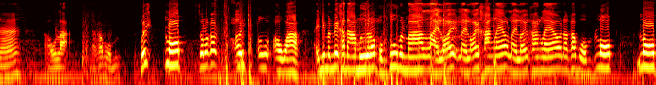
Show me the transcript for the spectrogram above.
นะ เอาละนะครับผม เฮ้ยหลบสโลกันเอ้ยเอาเอาว่ะไอ้นี่มันไม่ขนามือแล้วผมสู้มันมาหลายร้อยหลายร้อยครั้งแล้วหลายร้อยครั้งแล้วนะครับผมหลบหลบ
